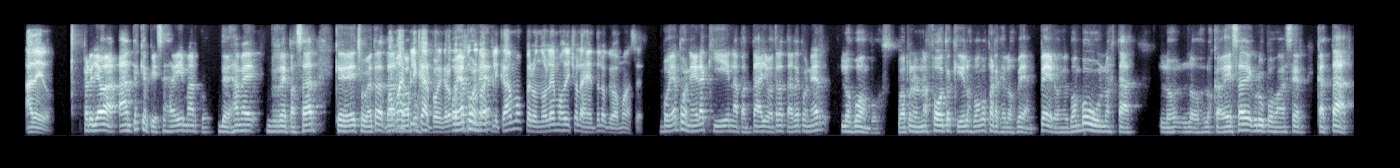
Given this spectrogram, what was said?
A dedo. Pero ya va, antes que empieces ahí, Marco, déjame repasar, que de hecho voy a tratar. Vamos a explicar, porque creo que a nosotros nos poner- explicamos, pero no le hemos dicho a la gente lo que vamos a hacer. Voy a poner aquí en la pantalla, voy a tratar de poner los bombos. Voy a poner una foto aquí de los bombos para que los vean. Pero en el bombo 1 está, los, los, los cabezas de grupos van a ser Qatar,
